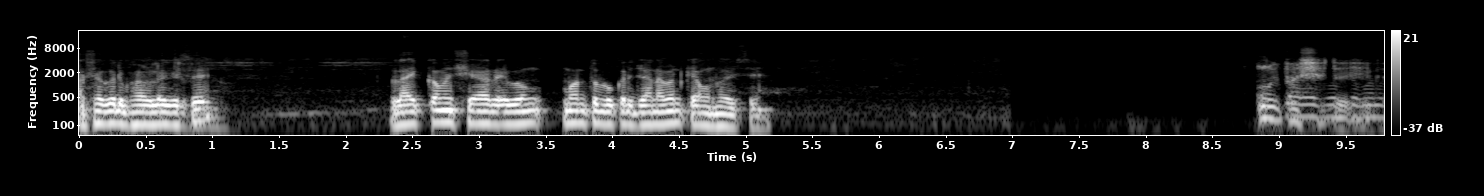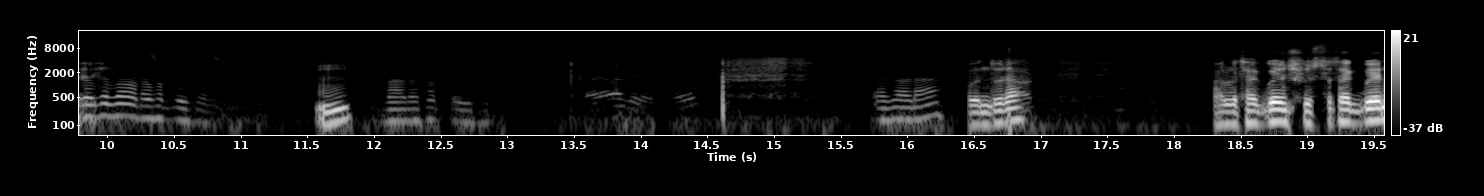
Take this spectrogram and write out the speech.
আশা করি ভালো লেগেছে। লাইক কমেন্ট শেয়ার এবং মন্তব্য করে জানাবেন কেমন হয়েছে। ওই পাশে তৈরি বন্ধুরা ভালো থাকবেন সুস্থ থাকবেন।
